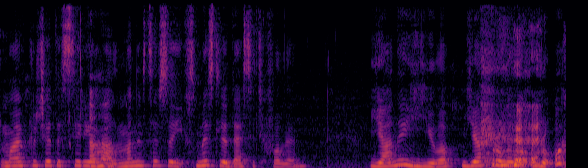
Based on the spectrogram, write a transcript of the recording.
маю включити серіал. Ага. У мене це все в смислі 10 хвилин. Я не їла, я провела урок.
